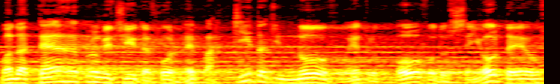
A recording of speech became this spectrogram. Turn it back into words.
quando a terra prometida for repartida de novo entre o povo do Senhor Deus,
